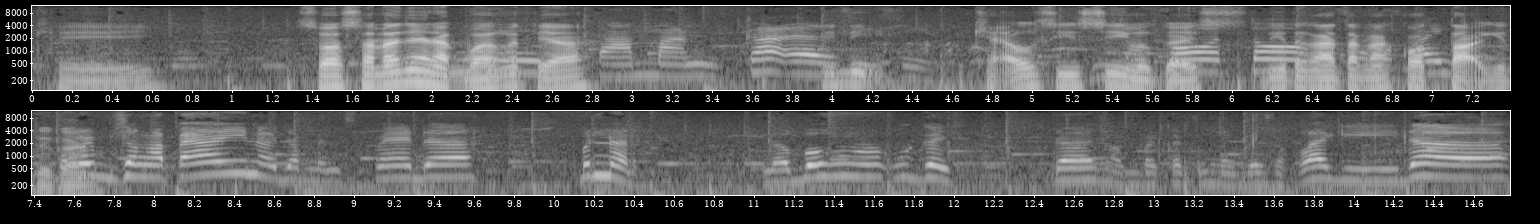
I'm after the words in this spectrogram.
Oke. Suasananya enak ini banget ya. Taman KLCC. Ini KLCC loh guys, Foto, di tengah-tengah kota gitu kan. bisa ngapain aja main sepeda. Bener. Nggak bohong aku guys. Dah sampai ketemu besok lagi. Dah.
